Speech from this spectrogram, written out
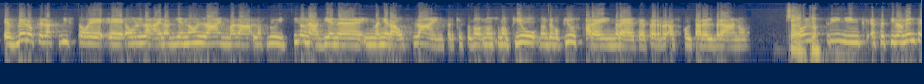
è vero che l'acquisto è, è online, avviene online, ma la, la fruizione avviene in maniera offline perché sono- non, sono più, non devo più stare in rete per ascoltare il brano. Con lo Certo. streaming effettivamente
